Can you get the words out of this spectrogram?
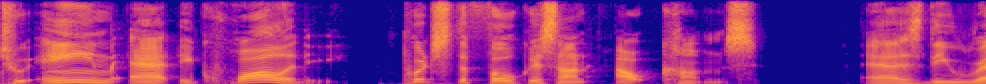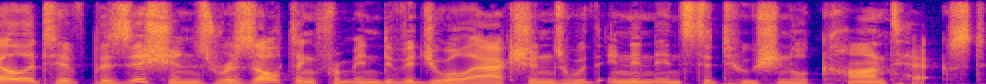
To aim at equality puts the focus on outcomes as the relative positions resulting from individual actions within an institutional context.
